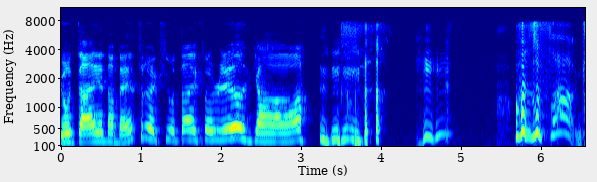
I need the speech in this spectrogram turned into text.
you'll die in the Matrix. You'll die for real, yeah. What the fuck?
